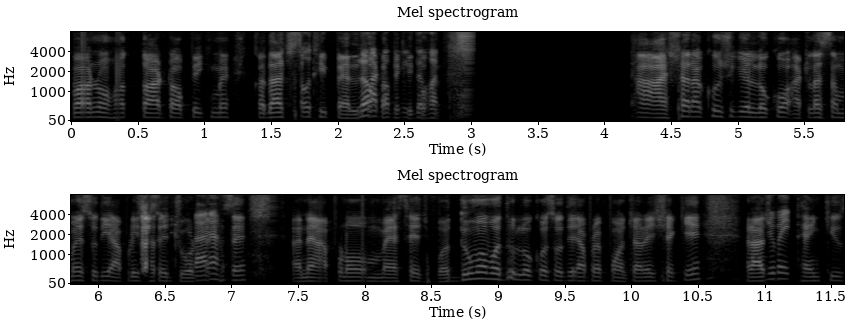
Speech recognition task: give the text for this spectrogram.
પ્રવાસ થાય પણ માનસિક રીતે આપણે આ ચઢાવ આપણે નથી ચડી શકતા મ- હું હું આવીશ કે આ જો આવવાનો હતો આ ટોપિક મેં કદાચ સૌથી પહેલો આ ટોપિક લીધો હોત આ આશા રાખું છું કે લોકો આટલા સમય સુધી આપણી સાથે જોડાયા હશે અને આપણો મેસેજ વધુમાં વધુ લોકો સુધી આપણે પહોંચાડી શકીએ રાજુભાઈ થેન્ક યુ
